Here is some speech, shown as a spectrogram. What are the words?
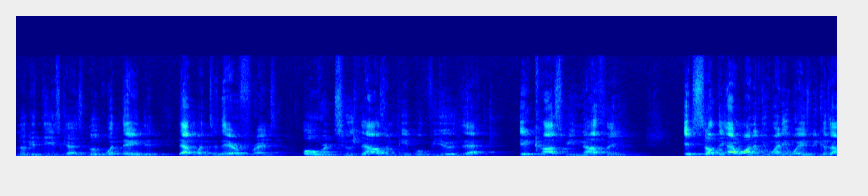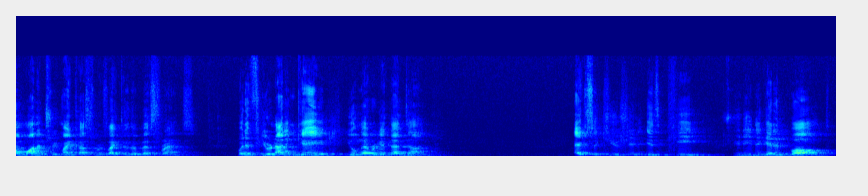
look at these guys, look what they did. That went to their friends. Over 2,000 people viewed that. It cost me nothing. It's something I want to do anyways because I want to treat my customers like they're their best friends. But if you're not engaged, you'll never get that done. Execution is key. You need to get involved.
